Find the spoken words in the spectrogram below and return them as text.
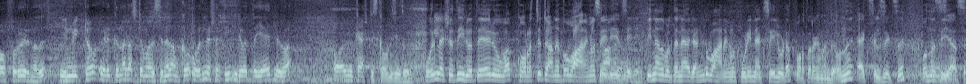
ഓഫർ വരുന്നത്. ഇൻവിക്ടോ എടുക്കുന്ന കസ്റ്റമേഴ്സിന് നമുക്ക് ഒരു ലക്ഷത്തി ഇരുപത്തയ്യായിരം രൂപ ക്യാഷ് ഡിസ്കൗണ്ട് ചെയ്തു കൊടുക്കും. ഒരു ലക്ഷത്തി ഇരുപത്തയ്യായിരം രൂപ കുറച്ചിട്ടാണ് ഇപ്പോൾ വാഹനങ്ങൾ സെയിൽ ചെയ്യുന്നത്. ചെയ്യുന്നത്. പിന്നെ അതുപോലെ തന്നെ രണ്ട് വാഹനങ്ങൾ കൂടി നെക്സയിലൂടെ പുറത്തിറങ്ങുന്നുണ്ട്. ഒന്ന് എക്സൽ സിക്സ് ഒന്ന് സിയാസ്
